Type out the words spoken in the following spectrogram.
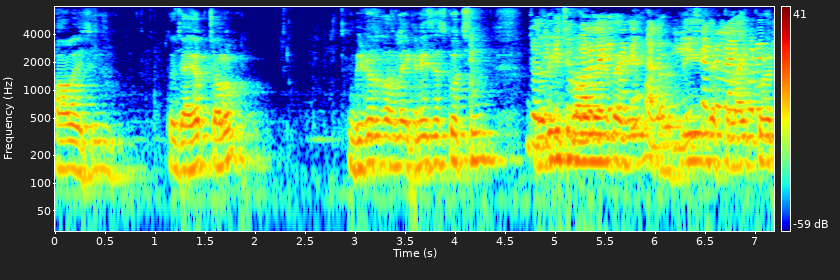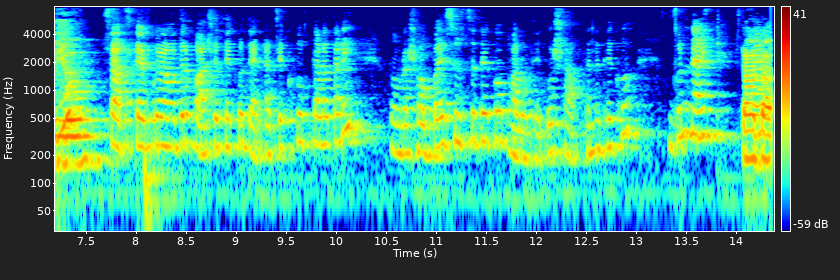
খাওয়া হয়েছি। তো যাই হোক চলো। ভিডিওটা তাহলে এখানেই শেষ করছি। যদি কিছু ভালো লেগে থাকে তাহলে প্লিজ একটা লাইক করে দিও দিও। সাবস্ক্রাইব করে আমাদের পাশে থেকো দেখাচ্ছে খুব তাড়াতাড়ি। তোমরা সবাই সুস্থ থেকো ভালো থেকো সাবধানে থেকো। Good night tata.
